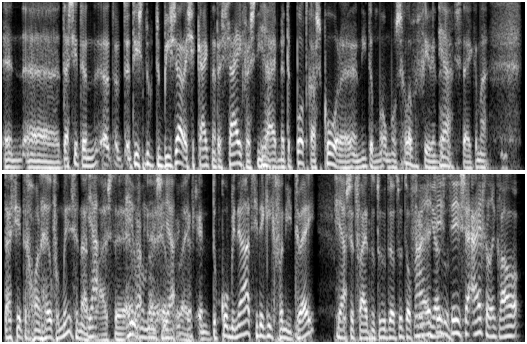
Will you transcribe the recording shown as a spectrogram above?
En eh, daar zit een. Het, is natuurlijk te bizar als je kijkt naar de cijfers die Ja. wij met de podcast scoren. En Niet om, om onszelf een veer in de Ja. nek te steken, maar daar zitten gewoon heel veel mensen naar Ja, te luisteren. heel veel mensen, elke ja. week. En de combinatie, denk ik, van die twee. Ja. Dus het feit natuurlijk dat we het al Maar 14 het jaar is, doen. het is eigenlijk al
